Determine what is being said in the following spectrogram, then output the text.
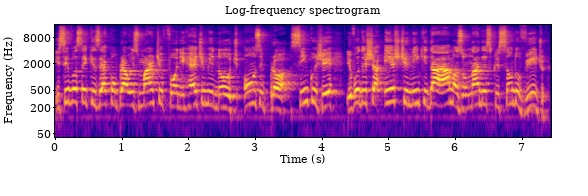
e se você quiser comprar o smartphone Redmi Note 11 Pro 5G, eu vou deixar este link da Amazon na descrição do vídeo.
